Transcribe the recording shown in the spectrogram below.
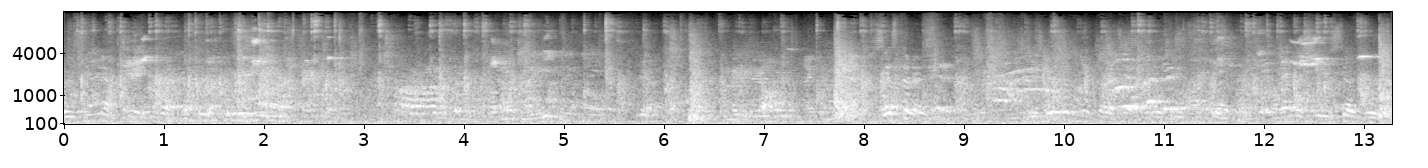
Все стараюсь? Здесь тоже мне кажется, что 35, а на 60 будет.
